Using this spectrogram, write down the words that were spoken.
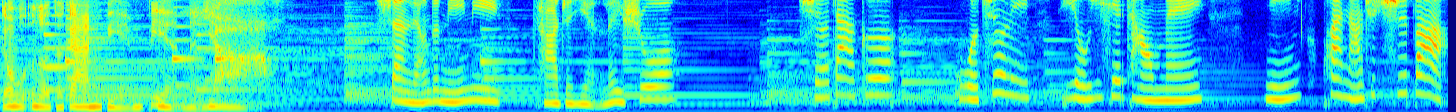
都饿得干扁扁了呀！善良的妮妮擦着眼泪说：“蛇大哥，我这里有一些草莓，您快拿去吃吧。”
